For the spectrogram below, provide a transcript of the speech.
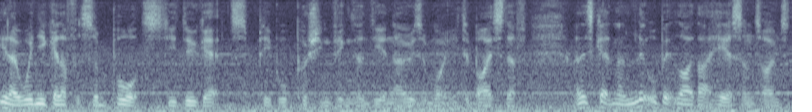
You know when you get off at some ports you do get people pushing things under your nose and want you to buy stuff. And it's getting a little bit like that here sometimes.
